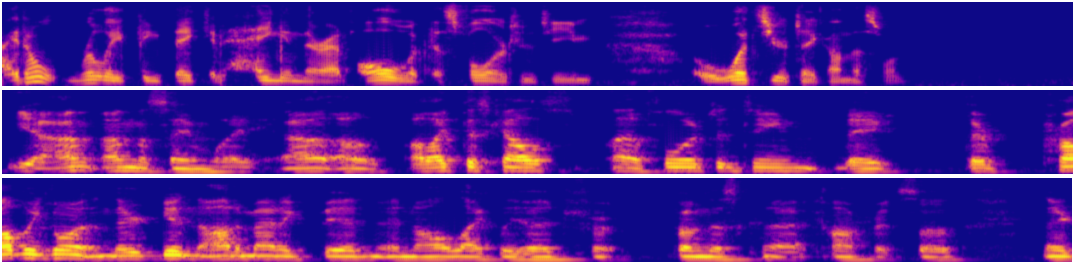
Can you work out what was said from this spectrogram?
I don't really think they can hang in there at all with this Fullerton team. What's your take on this one? Yeah, I'm, I'm the same way. I, I, I like this Cal uh, Fullerton team. They they're probably going. They're getting automatic bid in all likelihood for from this uh, conference. So they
